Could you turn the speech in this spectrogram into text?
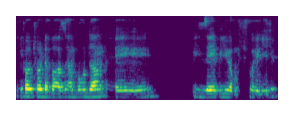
İmparator da bazen buradan e, izleyebiliyormuş buraya gelip.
